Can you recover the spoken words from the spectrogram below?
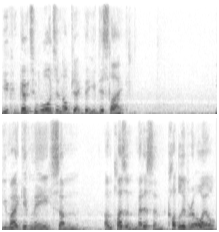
you can go towards an object that you dislike. You might give me some unpleasant medicine, cod liver oil,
